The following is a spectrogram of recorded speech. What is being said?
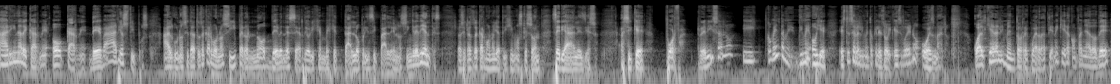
harina de carne o carne de varios tipos. Algunos hidratos de carbono sí, pero no deben de ser de origen vegetal o principal en los ingredientes. Los hidratos de carbono ya te dijimos que son cereales y eso. Así que, porfa, revísalo y coméntame. Dime, oye, ¿este es el alimento que les doy? ¿Es bueno o es malo? Cualquier alimento, recuerda, tiene que ir acompañado de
